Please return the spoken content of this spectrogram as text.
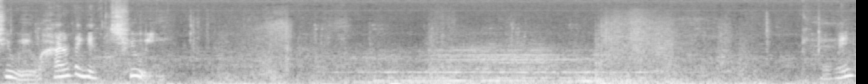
Chewie. How did I get Chewie? Okay.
